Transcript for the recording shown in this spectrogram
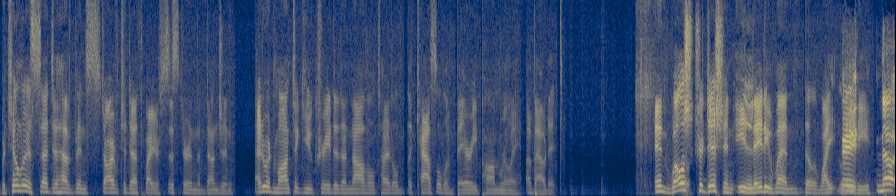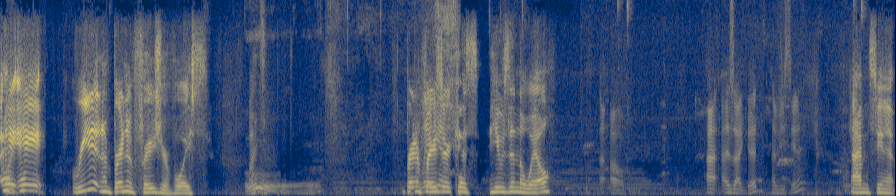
Matilda is said to have been starved to death by her sister in the dungeon. Edward Montague created a novel titled The Castle of Berry Pomeroy about it. In Welsh tradition, E Lady Wen, the White Lady, Hey, no, hey, hey. Read it in a Brendan Fraser voice. What? Ooh. Brendan The lady Fraser, is- because he was in The Whale. Uh, oh. Uh, is that good? Have you seen it? I haven't seen it.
